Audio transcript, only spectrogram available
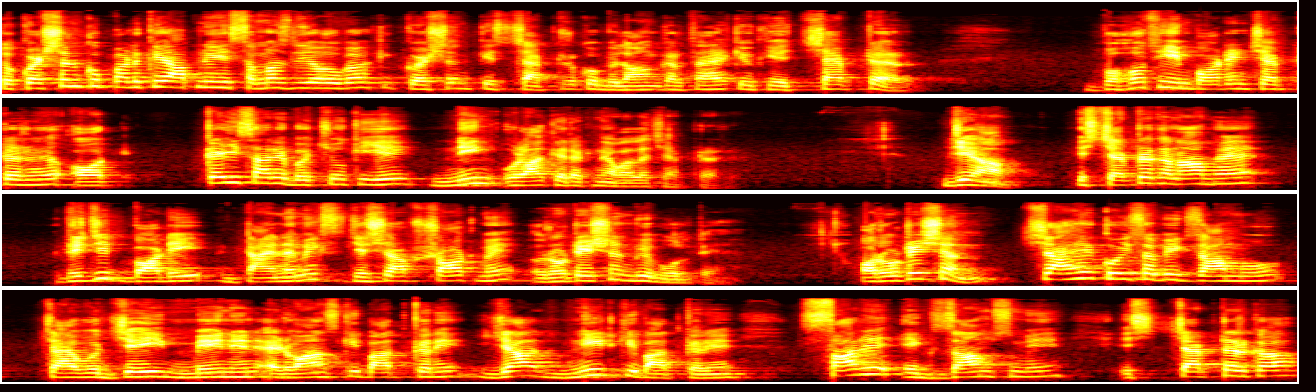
तो क्वेश्चन को पढ़ के आपने ये समझ लिया होगा कि क्वेश्चन किस चैप्टर को बिलोंग करता है, क्योंकि ये चैप्टर बहुत ही इंपॉर्टेंट चैप्टर है और कई सारे बच्चों की ये नींद उड़ा के रखने वाला चैप्टर है। जी हाँ इस चैप्टर का नाम है रिजिड बॉडी डायनामिक्स जिसे आप शॉर्ट में रोटेशन भी बोलते हैं। और रोटेशन चाहे कोई सा भी एग्ज़ाम हो, चाहे वो जेई मेन एंड एडवांस की बात करें या नीट की बात करें, सारे एग्ज़ाम्स में इस चैप्टर का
